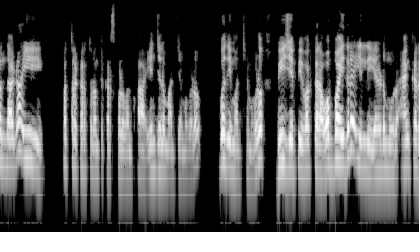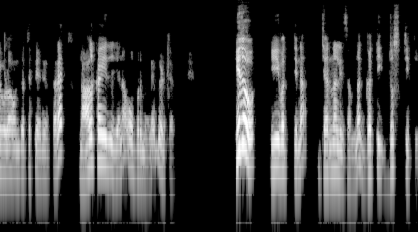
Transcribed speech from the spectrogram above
ಬಂದಾಗ ಈ ಪತ್ರಕರ್ತರು ಅಂತ ಕರೆಸ್ಕೊಳ್ಳುವಂತಹ ಎಂಜಲು ಮಾಧ್ಯಮಗಳು ಗೋಧಿ ಮಾಧ್ಯಮಗಳು ಬಿಜೆಪಿ ವಕ್ತಾರ ಒಬ್ಬ ಇದ್ರೆ ಇಲ್ಲಿ ಎರಡು, ಮೂರು ಆಂಕರ್ಗಳು ಅವನ ಜೊತೆ ಸೇರಿರ್ತಾರೆ. ನಾಲ್ಕೈದು ಜನ ಒಬ್ಬರ ಮೇಲೆ ಬೀಳ್ತಾರೆ. ಇದು ಇವತ್ತಿನ ಜರ್ನಲಿಸಂನ ಗತಿ, ದುಸ್ಥಿತಿ.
